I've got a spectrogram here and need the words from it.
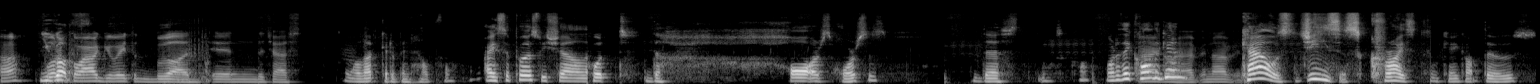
Huh? You got- coagulated blood in the chest. Well, that could have been helpful. I suppose we shall put the horse horses. The what's it called? What are they called I don't again? have enough. Cows. Jesus Christ. Okay, got those.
